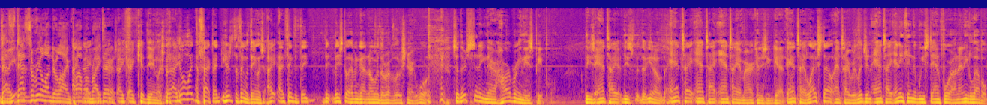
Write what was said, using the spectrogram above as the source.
that's that's the real underlying problem I, I, right there. I, I, kid the English, but I don't like the fact. I, here's the thing with the English. I, I think that they, they they still haven't gotten over the Revolutionary War, so they're sitting there harboring these people, these anti these you know anti anti anti American as you get, anti lifestyle, anti religion, anti anything that we stand for on any level,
